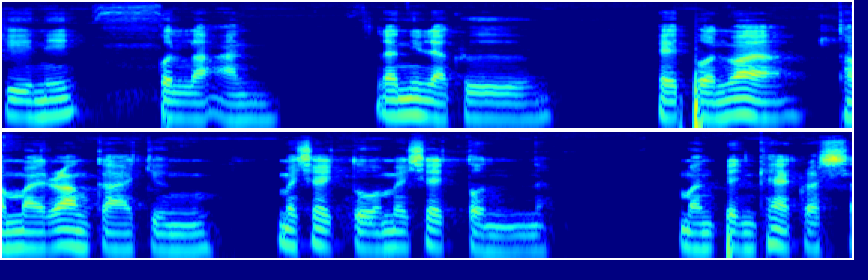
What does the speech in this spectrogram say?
ทีนี้คนละอัน และนี่แหละคือเหตุผลว่าทำไมร่างกายจึงไม่ใช่ตัวไม่ใช่ตนนะมันเป็นแค่กระแส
